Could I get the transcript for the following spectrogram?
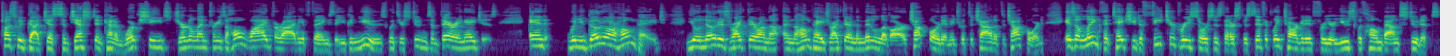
Plus, we've got just suggested kind of worksheets, journal entries, a whole wide variety of things that you can use with your students of varying ages. And when you go to our homepage, you'll notice right there on the in the homepage, right there in the middle of our chalkboard image with the child at the chalkboard, is a link that takes you to featured resources that are specifically targeted for your use with homebound students.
